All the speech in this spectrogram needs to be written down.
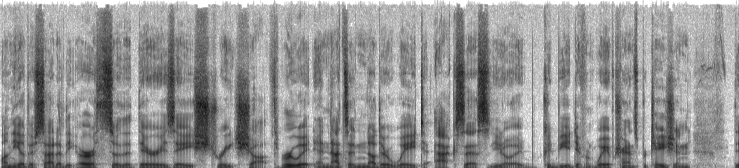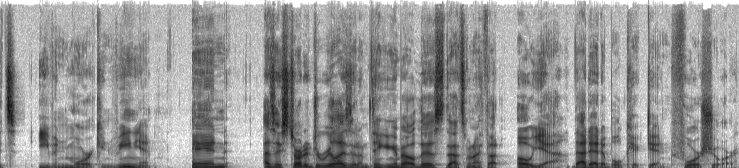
on the other side of the earth so that there is a straight shot through it and that's another way to access you know it could be a different way of transportation that's even more convenient. And as I started to realize that I'm thinking about this, that's when I thought, oh yeah, that edible kicked in for sure.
